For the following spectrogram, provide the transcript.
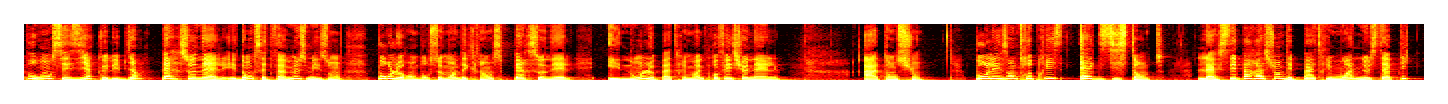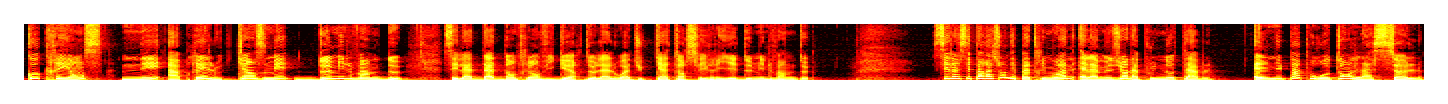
pourront saisir que les biens personnels et donc cette fameuse maison pour le remboursement des créances personnelles et non le patrimoine professionnel. Attention, pour les entreprises existantes, la séparation des patrimoines ne s'applique qu'aux créances nées après le 15 mai 2022. C'est la date d'entrée en vigueur de la loi du 14 février 2022. Si la séparation des patrimoines est la mesure la plus notable, elle n'est pas pour autant la seule.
